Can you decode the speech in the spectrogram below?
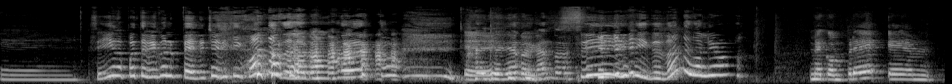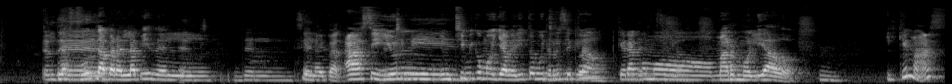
Eh, Sí, después te vi con el peluche y dije, ¿cuándo se lo compró esto? Que eh, venía colgando. Sí, ¿y de dónde salió? me compré El la de- funda para el lápiz del, El, del... sí, del iPad. Ah, sí, y El un chimi- un chimi como llaverito muy reciclado, que era como marmoleado. Mm. ¿Y qué más?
